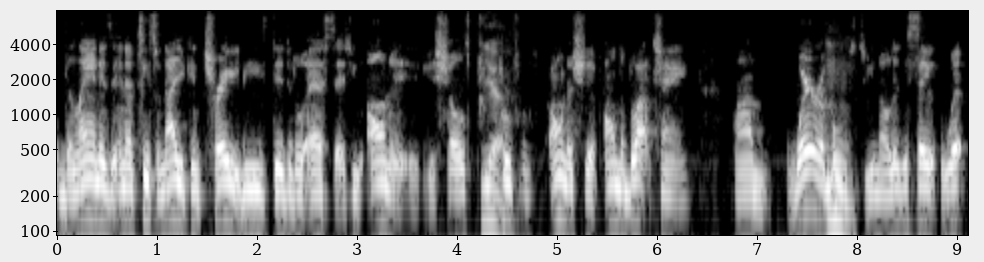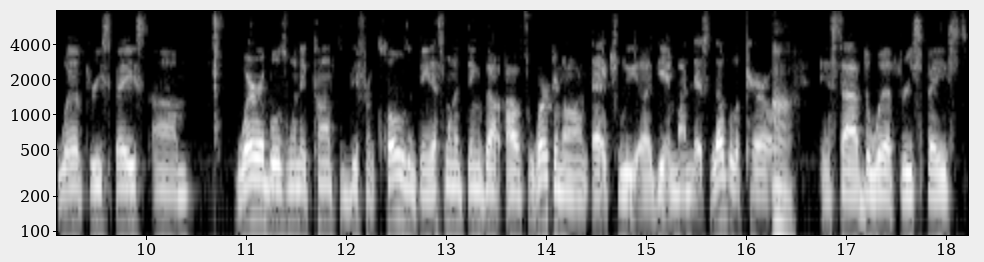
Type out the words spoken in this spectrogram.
The land is an NFT, so now you can trade these digital assets. You own it. It shows proof, yeah. proof of ownership on the blockchain. Um, wearables, mm. you know, let's just say Web three space. Um, wearables when it comes to different clothes and things. That's one of the things I, I was working on actually uh, getting my next level apparel uh, inside the Web three space.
